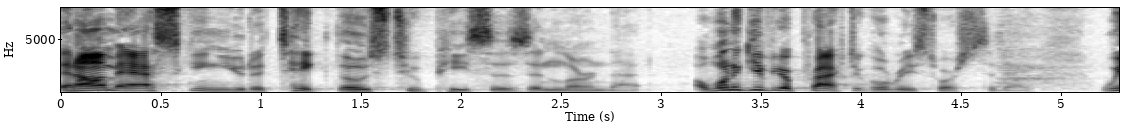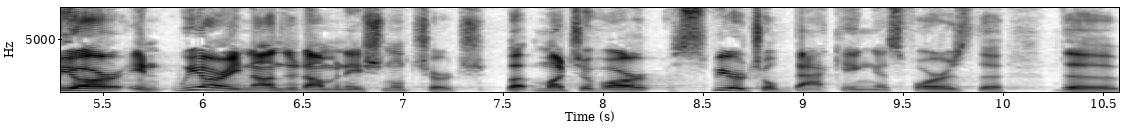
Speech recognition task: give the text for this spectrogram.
And I'm asking you to take those two pieces and learn that. I want to give you a practical resource today. We are, in, we are a non denominational church, but much of our spiritual backing, as far as the, the,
